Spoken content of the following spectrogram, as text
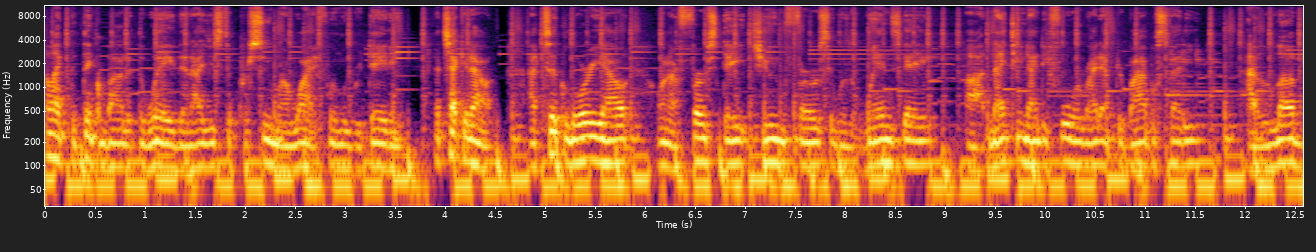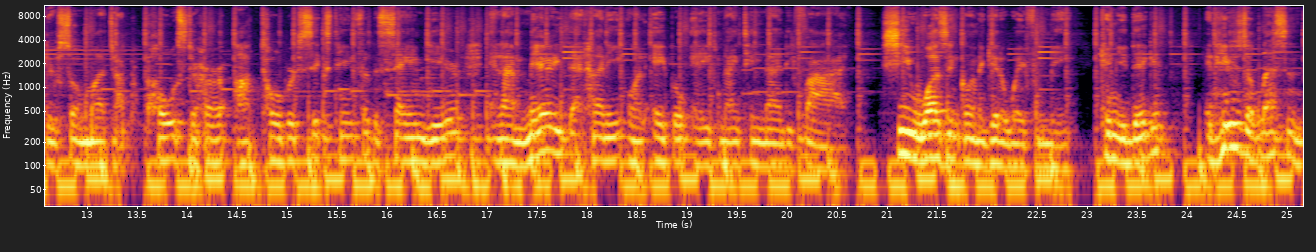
I like to think about it the way that I used to pursue my wife when we were dating. Now, check it out. I took Lori out on our first date June 1st. It was a Wednesday, uh, 1994, right after Bible study. I loved her so much. I proposed to her October 16th of the same year, and I married that honey on April 8th, 1995. She wasn't going to get away from me. Can you dig it? And here's the lesson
